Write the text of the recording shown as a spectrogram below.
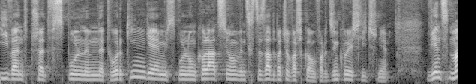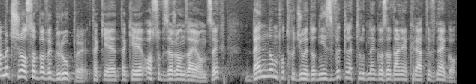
event przed wspólnym networkingiem i wspólną kolacją, więc chcę zadbać o wasz komfort. Dziękuję ślicznie. Więc mamy trzyosobowe grupy, takie, takie osób zarządzających, będą podchodziły do niezwykle trudnego zadania kreatywnego.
